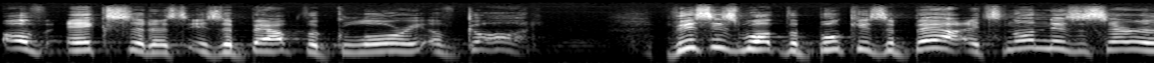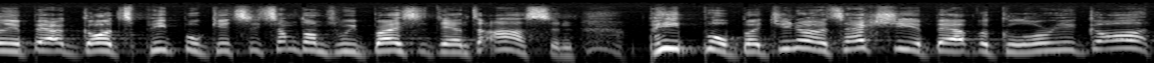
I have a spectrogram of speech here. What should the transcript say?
of Exodus is about the glory of God. This is what the book is about. It's not necessarily about God's people. Sometimes we brace it down to us and people, but you know, it's actually about the glory of God.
